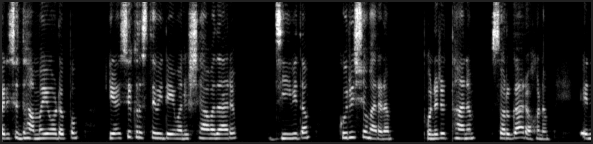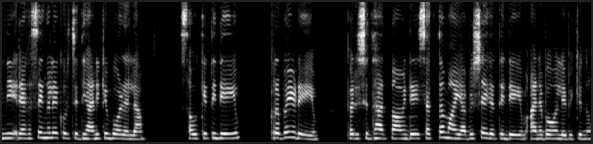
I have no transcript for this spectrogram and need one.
പരിശുദ്ധ അമ്മയോടൊപ്പം യേശുക്രിസ്തുവിന്റെ മനുഷ്യാവതാരം ജീവിതം കുരിശുമരണം പുനരുത്ഥാനം സ്വർഗാരോഹണം എന്നീ രഹസ്യങ്ങളെക്കുറിച്ച് ധ്യാനിക്കുമ്പോഴെല്ലാം സൗഖ്യത്തിന്റെയും കൃപയുടെയും പരിശുദ്ധാത്മാവിന്റെ ശക്തമായ അഭിഷേകത്തിന്റെയും അനുഭവം ലഭിക്കുന്നു.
